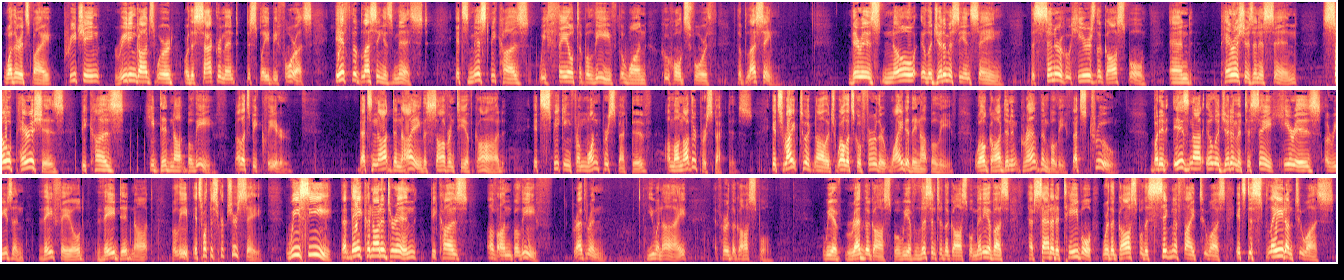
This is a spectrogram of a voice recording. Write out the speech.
Whether it's by preaching, reading God's word, or the sacrament displayed before us. If the blessing is missed, it's missed because we fail to believe the one who holds forth the blessing. There is no illegitimacy in saying the sinner who hears the gospel and perishes in his sin so perishes because he did not believe. Now let's be clear. That's not denying the sovereignty of God. It's speaking from one perspective among other perspectives. It's right to acknowledge, well, let's go further. Why did they not believe? Well, God didn't grant them belief. That's true. But it is not illegitimate to say, here is a reason. They failed, they did not believe. It's what the scriptures say. We see that they could not enter in because of unbelief. Brethren, you and I have heard the gospel. We have read the gospel. We have listened to the gospel. Many of us have sat at a table where the gospel is signified to us, it's displayed unto us.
